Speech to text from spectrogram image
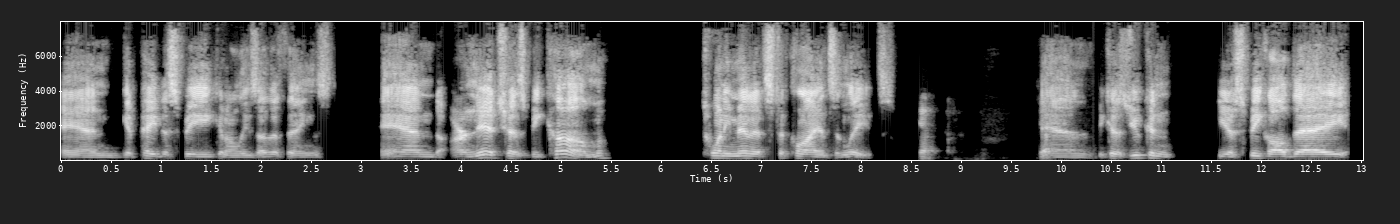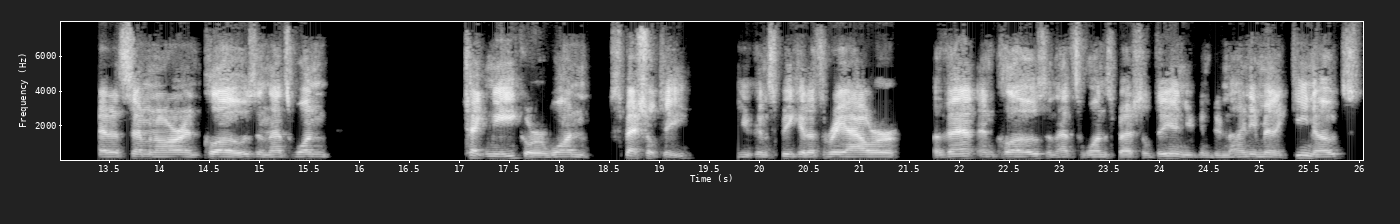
and get paid to speak and all these other things. And our niche has become 20 minutes to clients and leads. Yeah. yeah. And because you can, you know, speak all day at a seminar and close, and that's one technique or one specialty. You can speak at a three hour event and close, and that's one specialty. And you can do 90 minute keynotes,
